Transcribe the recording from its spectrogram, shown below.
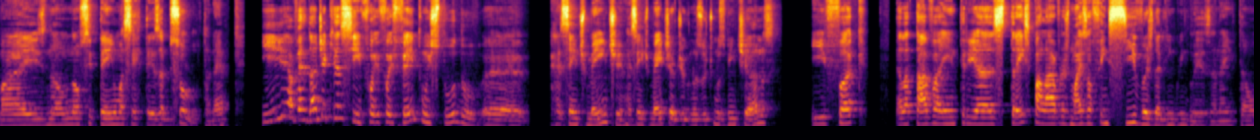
mas não, não se tem uma certeza absoluta, né? E a verdade é que assim, foi, foi feito um estudo é, recentemente, recentemente eu digo nos últimos 20 anos, e fuck, ela estava entre as três palavras mais ofensivas da língua inglesa, né? Então,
